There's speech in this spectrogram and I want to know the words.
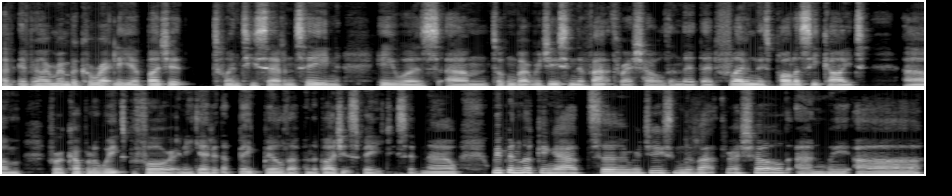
if- if I remember correctly, your budget 2017, he was um, talking about reducing the VAT threshold, and they'd, they'd flown this policy kite um, for a couple of weeks before it, and he gave it the big build up in the budget speech. He said, "Now we've been looking at uh, reducing the VAT threshold, and we are."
